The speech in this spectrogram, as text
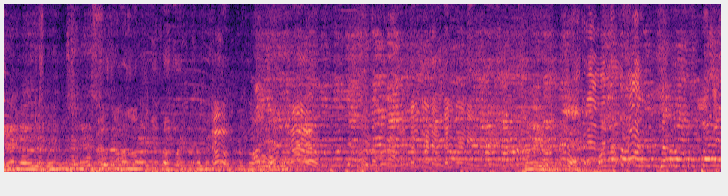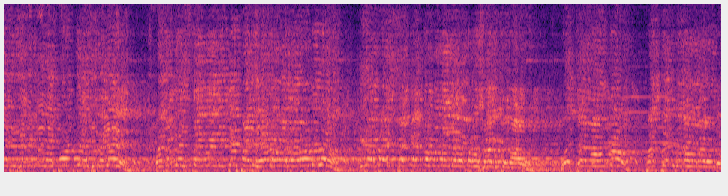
ఏం కాదు కొంచెం వేసుకునే వాళ్ళకి తప్పైపోతుంది సైడ్ కొనసాగుతున్నారు వచ్చే రౌండ్ పద్దెనిమిదవ రౌండ్.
